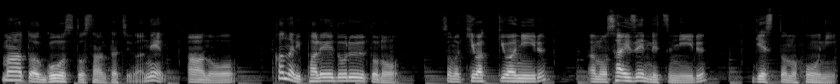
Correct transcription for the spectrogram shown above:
まあ、あとはゴーストさんたちがね、あの、かなりパレードルートの、そのキワッキワにいる、あの、最前列にいるゲストの方に、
